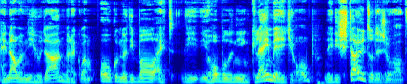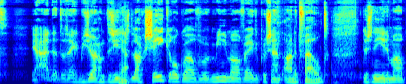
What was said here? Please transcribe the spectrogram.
Hij nam hem niet goed aan. Maar dat kwam ook omdat die bal echt. Die, die hobbelde niet een klein beetje op. Nee, die stuiterde zowat. Ja, dat is echt bizar om te zien. Ja. Dus het lag zeker ook wel voor minimaal 50% aan het veld. Dus niet helemaal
